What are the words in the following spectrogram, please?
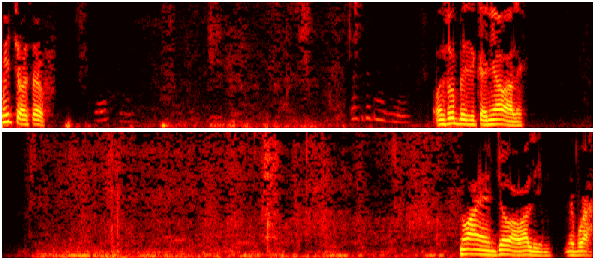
Meet yourself. Onso basic ni awale. No I enjoy awale mu. Meboa.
